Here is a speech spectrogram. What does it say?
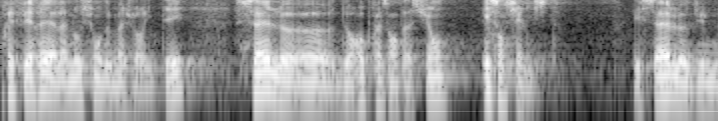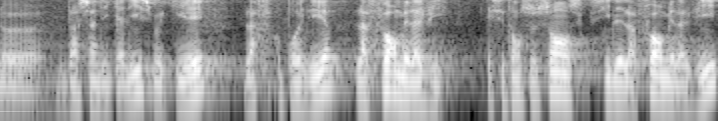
préférer à la notion de majorité celle de représentation essentialiste et celle d'un syndicalisme qui est, on pourrait dire, la forme et la vie. Et c'est en ce sens, s'il est la forme et la vie,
